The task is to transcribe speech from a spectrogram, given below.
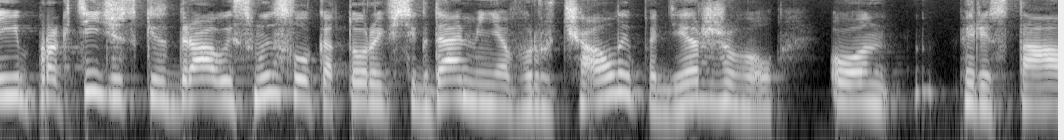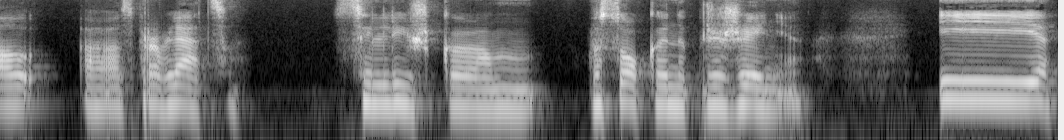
И практически здравый смысл, который всегда меня выручал и поддерживал, он перестал э, справляться. Слишком высокое напряжение. И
